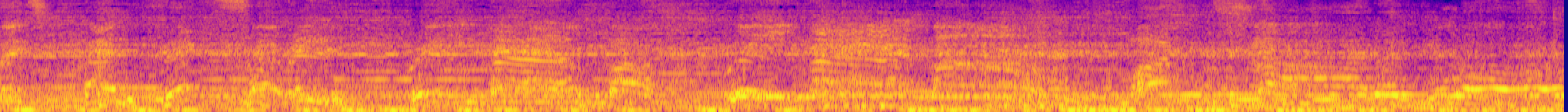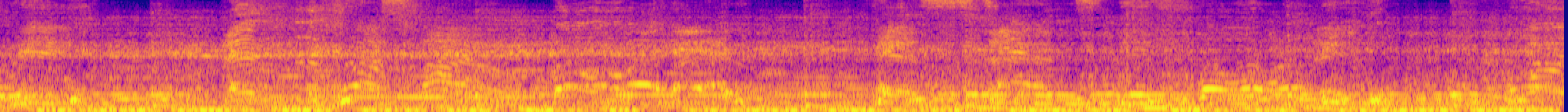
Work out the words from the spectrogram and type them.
promise and victory. Remember, remember, one shot of glory and the crossfire overhead. It stands before me.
